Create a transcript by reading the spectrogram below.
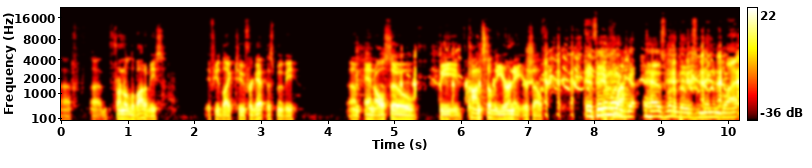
uh, uh, frontal lobotomies. If you'd like to forget this movie, um, and also be constantly urinate yourself. If anyone Wow. has one of those Men in Black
